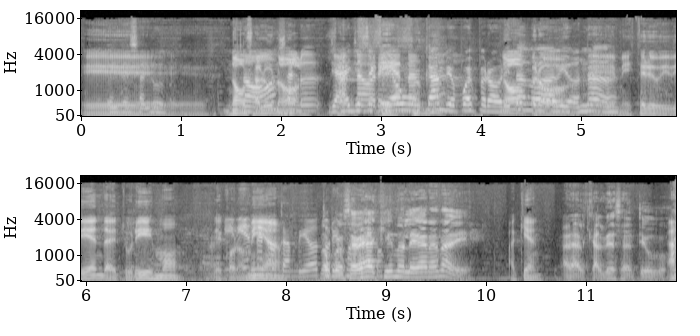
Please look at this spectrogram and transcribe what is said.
Eh, salud. No, No, salud no. salud. Ya, Salud yo sé que ya hubo un cambio, pues, pero ahorita no, ha habido eh, nada. Ministerio de Vivienda, de Turismo, de Economía. no cambió, No, pero turismo ¿sabes a quién no le gana a nadie? ¿A quién? A la alcaldesa de Antiguo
